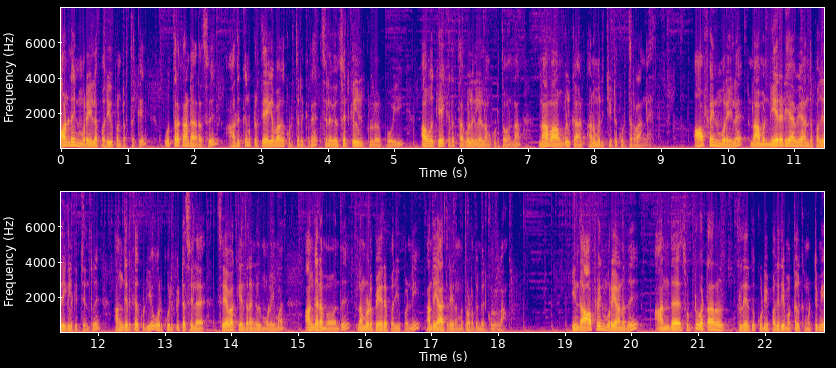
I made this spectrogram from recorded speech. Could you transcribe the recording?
ஆன்லைன் முறையில் பதிவு பண்ணுறதுக்கு உத்தரகாண்ட் அரசு அதுக்குன்னு பிரத்யேகமாக கொடுத்துருக்கிற சில வெப்சைட்களுக்குள்ளே போய் அவங்க கேட்குற தகவல்கள் எல்லாம் கொடுத்தோன்னா நாம் அவங்களுக்கு அனுமதி சீட்டு கொடுத்துட்றாங்க ஆஃப்லைன் முறையில் நாம் நேரடியாகவே அந்த பகுதிகளுக்கு சென்று அங்கே இருக்கக்கூடிய ஒரு குறிப்பிட்ட சில சேவா கேந்திரங்கள் மூலிமா அங்கே நம்ம வந்து நம்மளோட பெயரை பதிவு பண்ணி அந்த யாத்திரையை நம்ம தொடர்ந்து மேற்கொள்ளலாம். இந்த ஆஃப்லைன் முறையானது அந்த சுற்று வட்டாரத்தில் இருக்கக்கூடிய பகுதி மக்களுக்கு மட்டுமே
